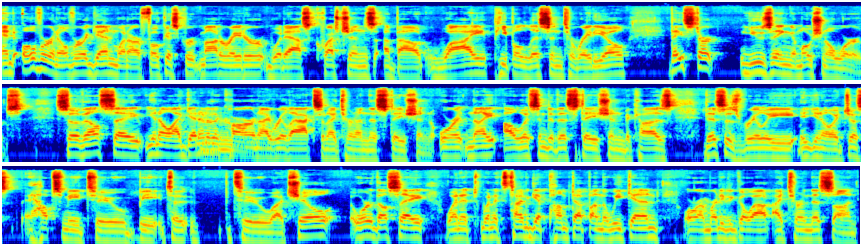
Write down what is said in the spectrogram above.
And over and over again, when our focus group moderator would ask questions about why people listen to radio, they start using emotional words. So they'll say, you know, I get into the car and I relax and I turn on this station. Or at night, I'll listen to this station because this is really, you know, it just helps me to be, to, to uh, chill, or they'll say when it when it's time to get pumped up on the weekend, or I'm ready to go out, I turn this on.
